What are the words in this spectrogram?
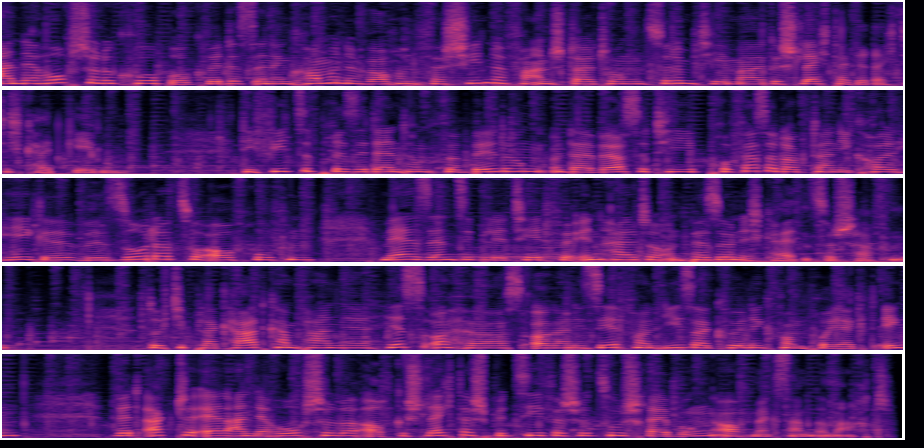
An der Hochschule Coburg wird es in den kommenden Wochen verschiedene Veranstaltungen zu dem Thema Geschlechtergerechtigkeit geben. Die Vizepräsidentin für Bildung und Diversity, Prof. Dr. Nicole Hegel, will so dazu aufrufen, mehr Sensibilität für Inhalte und Persönlichkeiten zu schaffen. Durch die Plakatkampagne His or Hers, organisiert von Lisa König vom Projekt Ing, wird aktuell an der Hochschule auf geschlechterspezifische Zuschreibungen aufmerksam gemacht.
